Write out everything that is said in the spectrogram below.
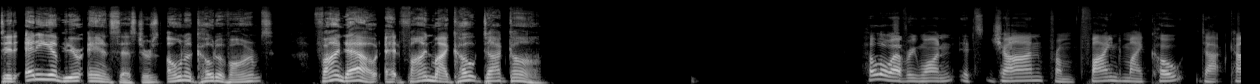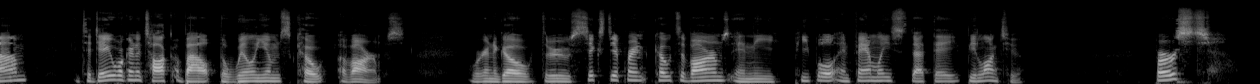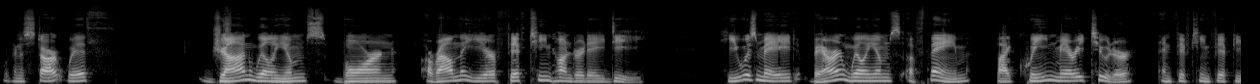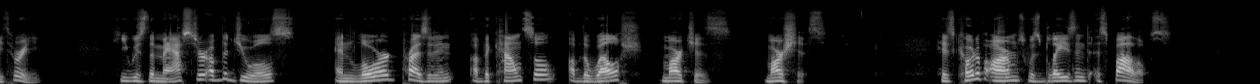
Did any of your ancestors own a coat of arms? Find out at findmycoat.com. Hello, everyone. It's John from findmycoat.com, and today we're going to talk about the Williams coat of arms. We're going to go through six different coats of arms and the people and families that they belong to. First, we're going to start with John Williams, born around the year 1500 AD. He was made Baron Williams of Thame by Queen Mary Tudor in 1553. He was the Master of the Jewels and Lord President of the Council of the Welsh Marches. Marshes. His coat of arms was blazoned as follows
